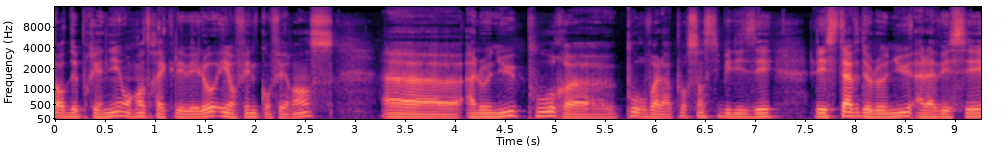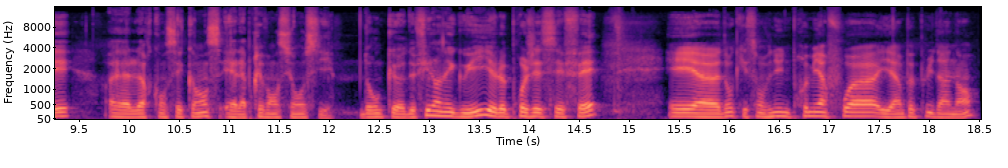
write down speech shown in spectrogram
Porte de Prégny. On rentre avec les vélos et on fait une conférence à l'ONU pour, pour, voilà, pour sensibiliser les staffs de l'ONU à l'AVC, à leurs conséquences et à la prévention aussi. Donc euh, de fil en aiguille, le projet s'est fait. Et euh, donc ils sont venus une première fois il y a un peu plus d'un an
